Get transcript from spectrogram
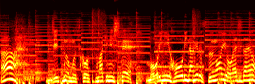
ああ、実の息子をすまきにして森に放り投げるすごい親父だよ。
